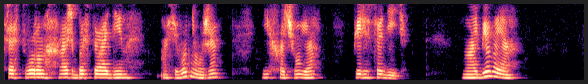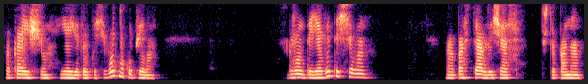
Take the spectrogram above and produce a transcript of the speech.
с раствором HB101. А сегодня уже их хочу я пересадить. Ну а белая, пока еще, я ее только сегодня купила, с грунта я вытащила. А, поставлю сейчас, чтобы она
